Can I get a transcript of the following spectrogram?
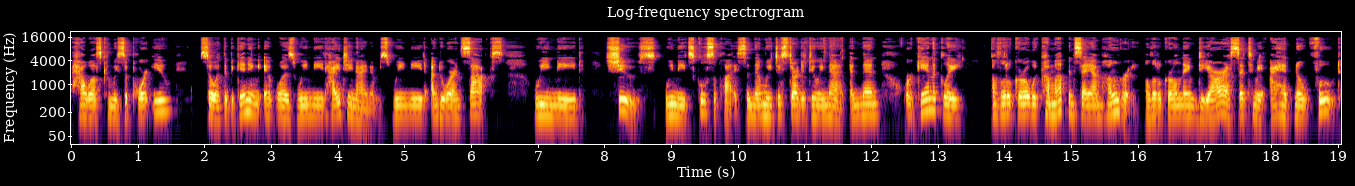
how else can we support you? So at the beginning, it was, we need hygiene items. We need underwear and socks. We need shoes. We need school supplies. And then we just started doing that. And then organically, a little girl would come up and say, I'm hungry. A little girl named Diara said to me, I had no food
